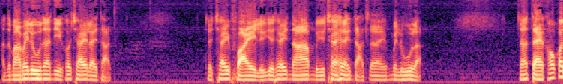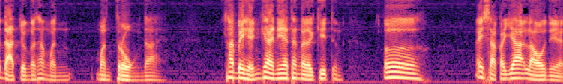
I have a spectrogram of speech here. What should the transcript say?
อาตมาไม่รู้นะดีเขาใช้อะไรดัด จะใช้ไฟหรือจะใช้น้ำหรือจะใช้อะไรดัดอะไรไม่รู้ล่ะนะแต่เขาก็ดัดจนกระทั่งมันมันตรงได้ท่านไปเห็นแค่นี้ท่านก็เลยคิดเออ ไอ้สักยะเราเนี่ย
